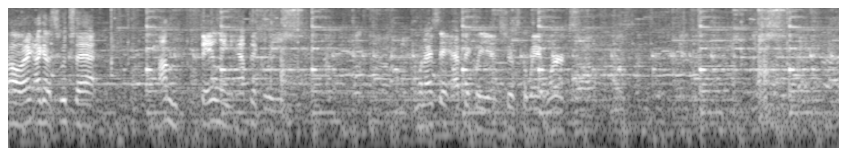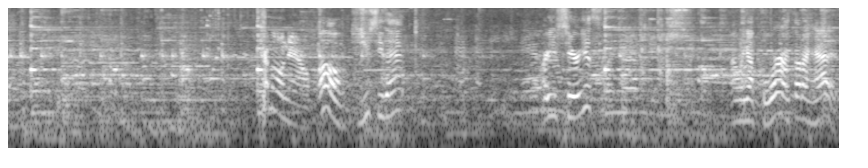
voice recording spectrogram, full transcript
Oh I, I gotta switch that. I'm failing epically When I say epically, it's just the way it works. Come on now. Oh, did you see that? Are you serious? I only got four? I thought I had it.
